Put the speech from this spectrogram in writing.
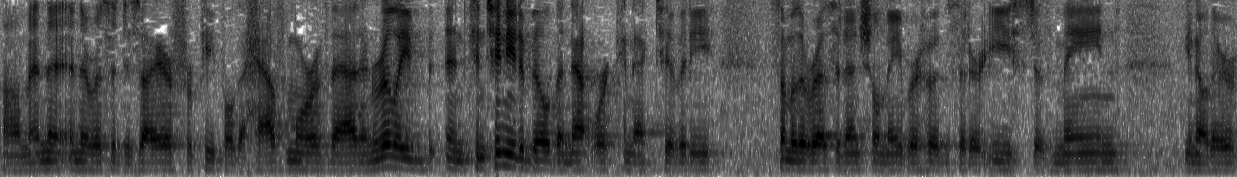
Um, and, the, and there was a desire for people to have more of that and really and continue to build the network connectivity. Some of the residential neighborhoods that are east of Main, you know, they're,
